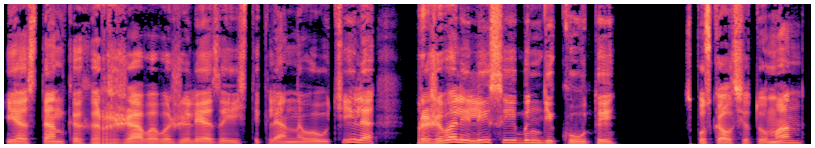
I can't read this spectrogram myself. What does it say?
и останках ржавого железа и стеклянного утиля проживали лисы и бандикуты. Спускался туман —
